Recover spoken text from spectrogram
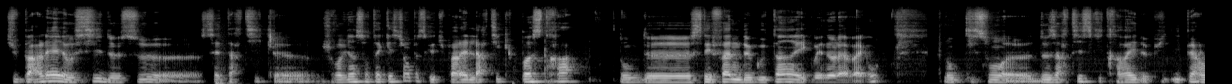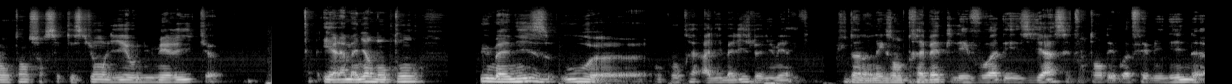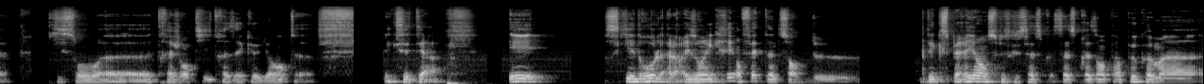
Tu parlais aussi de ce euh, cet article. Je reviens sur ta question parce que tu parlais de l'article Postra, donc de Stéphane de Goutin et Gwenola Wagon donc qui sont euh, deux artistes qui travaillent depuis hyper longtemps sur ces questions liées au numérique et à la manière dont on humanise ou euh, au contraire animalise le numérique. Je donne un exemple très bête, les voix des IA, c'est tout le temps des voix féminines euh, qui sont très gentilles, très accueillantes, etc. Et ce qui est drôle, alors ils ont écrit en fait une sorte de d'expérience, parce que ça se, présente un peu comme un,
